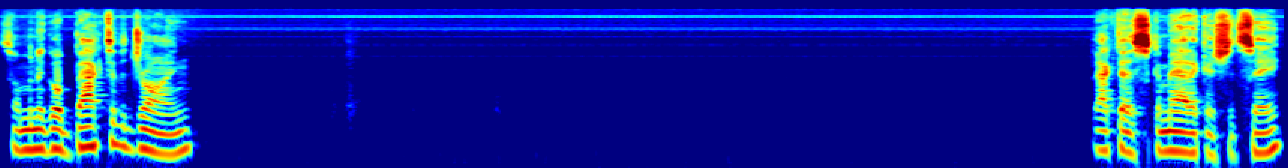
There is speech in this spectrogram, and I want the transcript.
So I'm going to go back to the drawing. Back to schematic, I should say.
